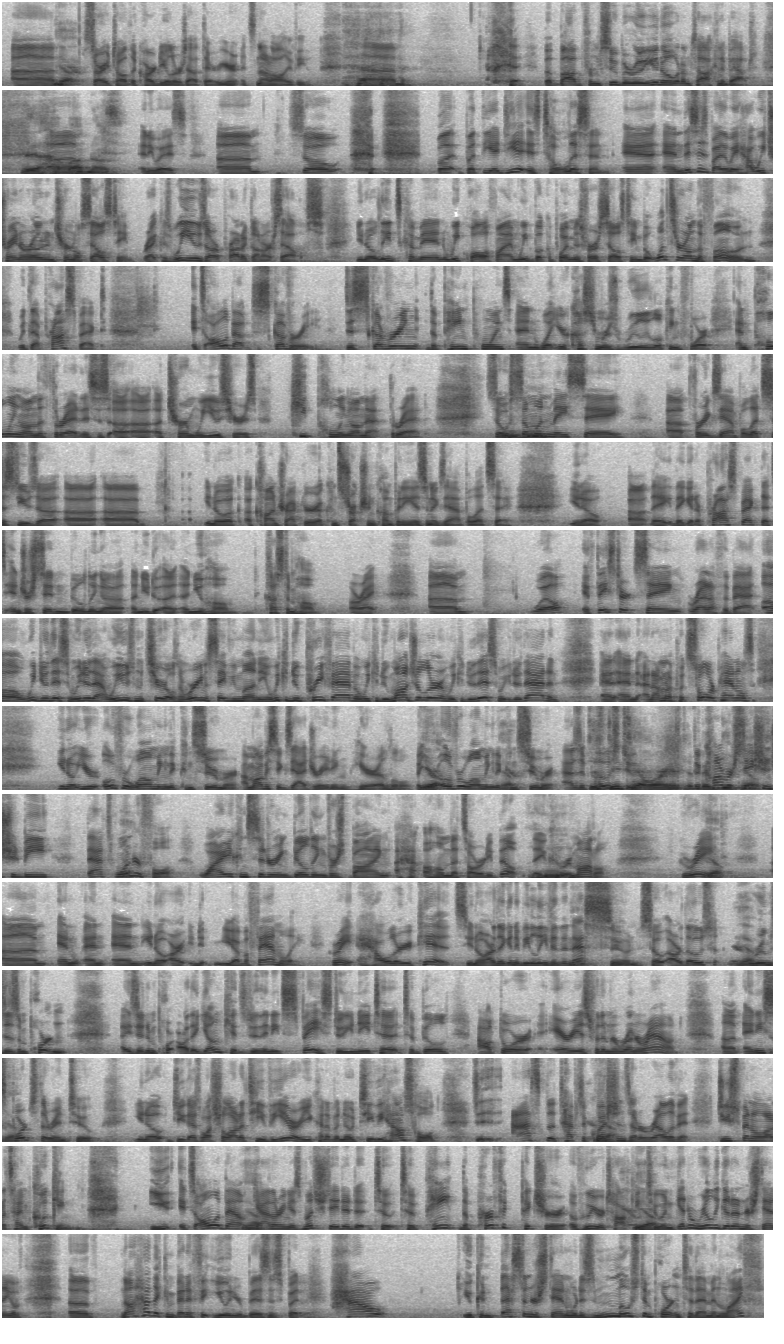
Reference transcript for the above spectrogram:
Um, yeah. sorry to all the car dealers out there. You're, it's not all of you. Um, but Bob from Subaru, you know what I'm talking about. Yeah, um, Bob knows. Anyways, um, so, but but the idea is to listen, and and this is by the way how we train our own internal sales team, right? Because we use our product on ourselves. You know, leads come in, we qualify them, we book appointments for our sales team. But once they're on the phone with that prospect, it's all about discovery discovering the pain points and what your customer is really looking for and pulling on the thread this is a, a, a term we use here is keep pulling on that thread so mm-hmm. someone may say uh, for example, let's just use a, a, a you know a, a, contractor, a construction company as an example. Let's say, you know, uh, they they get a prospect that's interested in building a, a new a, a, new home, custom home. All right. Um, well, if they start saying right off the bat, "Oh, we do this and we do that, and we use materials, and we're going to save you money, and we can do prefab, and we can do modular, and we can do this, and we can do that, and and and, and I'm going to put solar panels," you know, you're overwhelming the consumer. I'm obviously exaggerating here a little, but yeah. you're overwhelming the yeah. consumer as opposed to the conversation details. should be that's wonderful. Yeah. Why are you considering building versus buying a, a home that's already built that mm-hmm. you can mm-hmm. remodel? Great. Yep. Um, and and and you know, are you have a family? Great. How old are your kids? You know, are they going to be leaving the yeah. nest soon? So are those yeah. rooms as important? Is it important? Are they young kids? Do they need space? Do you need to, to build outdoor areas for them to run around? Um, any sports yeah. they're into? You know, do you guys watch a lot of TV or are you kind of a no TV household? Ask the types of questions that are relevant. Do you spend a lot of time cooking? You, it's all about yeah. gathering as much data to, to, to, paint the perfect picture of who you're talking yeah. to and get a really good understanding of, of not how they can benefit you and your business, but how you can best understand what is most important to them in life.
